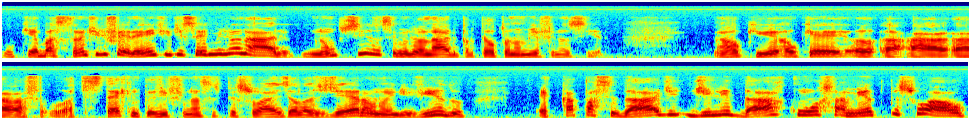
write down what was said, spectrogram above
o que é bastante diferente de ser milionário. Não precisa ser milionário para ter autonomia financeira. Né? O que, o que é, a, a, a, as técnicas de finanças pessoais elas geram no indivíduo é capacidade de lidar com o orçamento pessoal,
